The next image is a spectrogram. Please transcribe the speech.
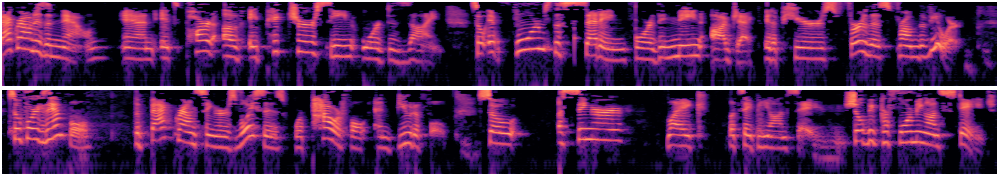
Background is a noun and it's part of a picture, scene, or design. So it forms the setting for the main object. It appears furthest from the viewer. So for example, the background singers' voices were powerful and beautiful. So a singer like, let's say Beyonce, mm-hmm. she'll be performing on stage.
